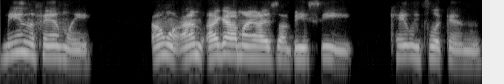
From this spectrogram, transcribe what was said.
me and the family. I want, I'm, I got my eyes on BC. Caitlin's looking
